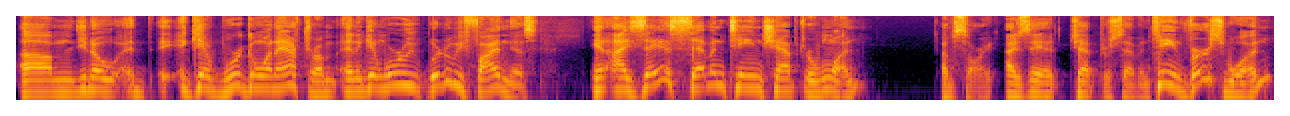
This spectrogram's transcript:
Um, you know, again, we're going after them. And again, where we, where do we find this? In Isaiah 17, chapter 1, I'm sorry, Isaiah chapter 17, verse 1,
